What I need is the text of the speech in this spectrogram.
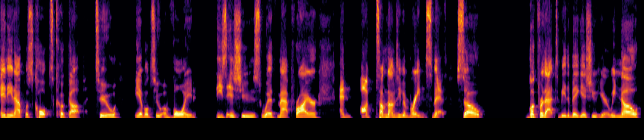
Indianapolis Colts cook up to be able to avoid these issues with Matt Pryor and sometimes even Braden Smith. So look for that to be the big issue here. We know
